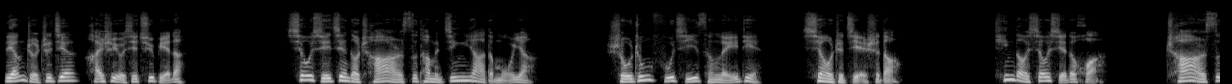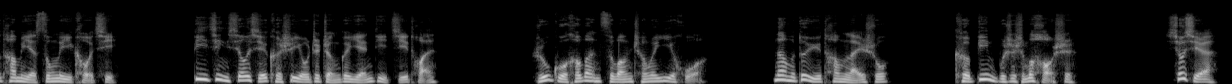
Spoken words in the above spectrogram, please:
两者之间还是有些区别的。萧协见到查尔斯他们惊讶的模样，手中浮起一层雷电，笑着解释道：“听到萧协的话，查尔斯他们也松了一口气。毕竟萧协可是有着整个炎帝集团，如果和万磁王成为一伙，那么对于他们来说，可并不是什么好事。”萧协，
